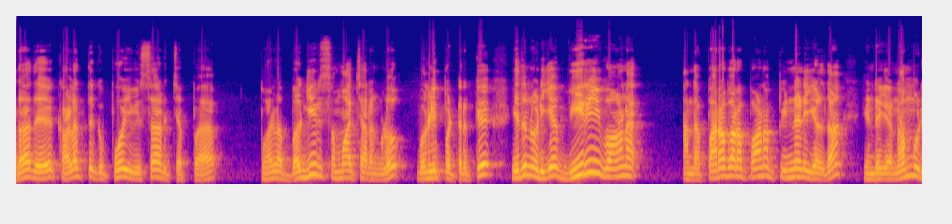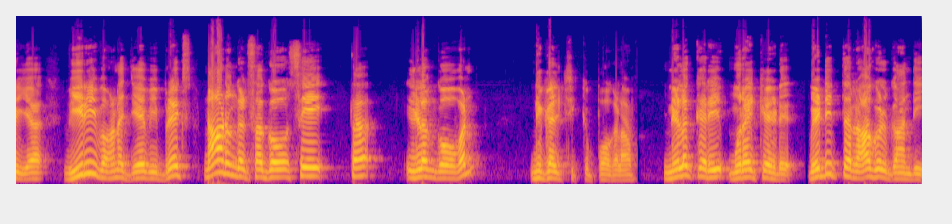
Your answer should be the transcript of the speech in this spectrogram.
அதாவது களத்துக்கு போய் விசாரித்தப்ப பல பகீர் சமாச்சாரங்களும் வெளிப்பட்டிருக்கு. இதனுடைய விரிவான அந்த பரபரப்பான பின்னணிகள் தான் இன்றைய நம்முடைய விரிவான ஜேவி பிரேக்ஸ். நான் உங்கள் சகோ சே த இளங்கோவன் நிகழ்ச்சிக்கு போகலாம். நிலக்கரி முறைகேடு வெடித்த ராகுல் காந்தி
